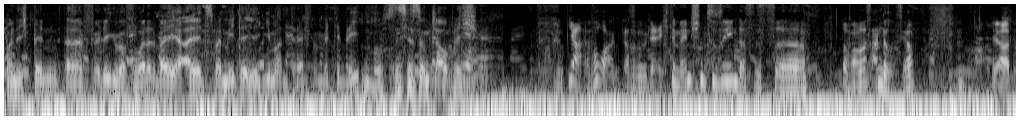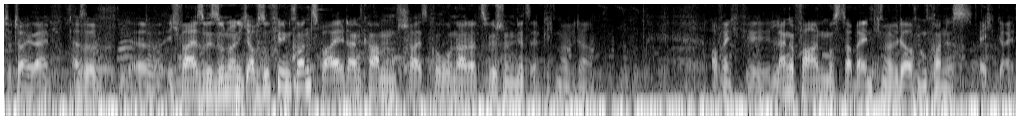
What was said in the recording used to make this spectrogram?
Und ich bin äh, völlig überfordert, weil ich alle zwei Meter irgendjemanden treffe und mit dem reden muss. Das ist unglaublich. Ja, hervorragend. Also wieder echte Menschen zu sehen, das ist äh, doch mal was anderes, ja? Ja, total geil. Also äh, ich war ja sowieso noch nicht auf so vielen Cons, weil dann kam scheiß Corona dazwischen und jetzt endlich mal wieder. Auch wenn ich lange fahren musste, aber endlich mal wieder auf einem Con ist echt geil.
